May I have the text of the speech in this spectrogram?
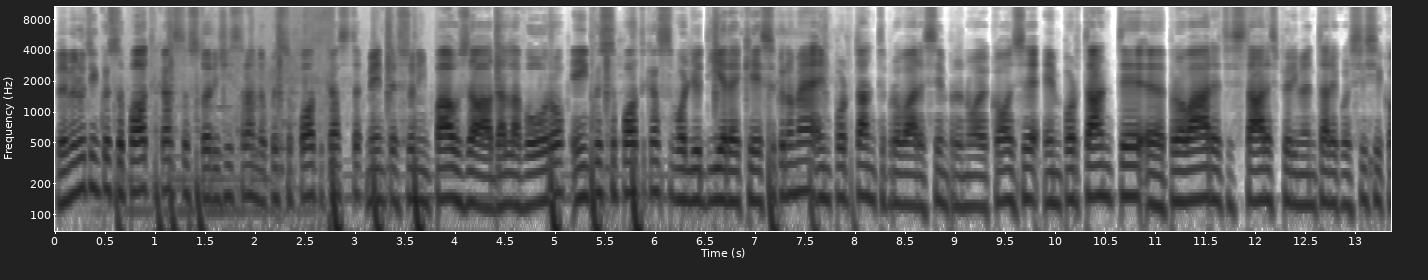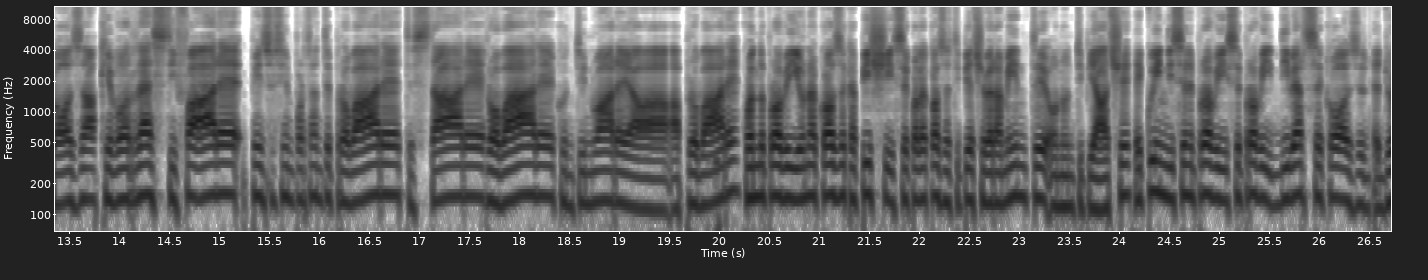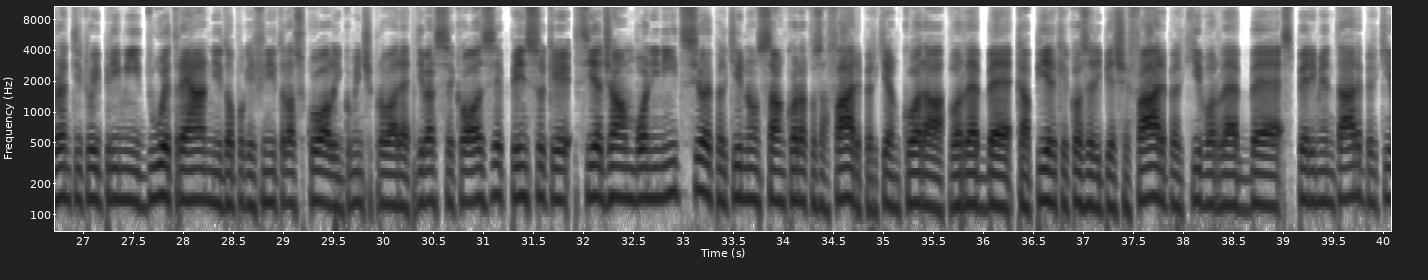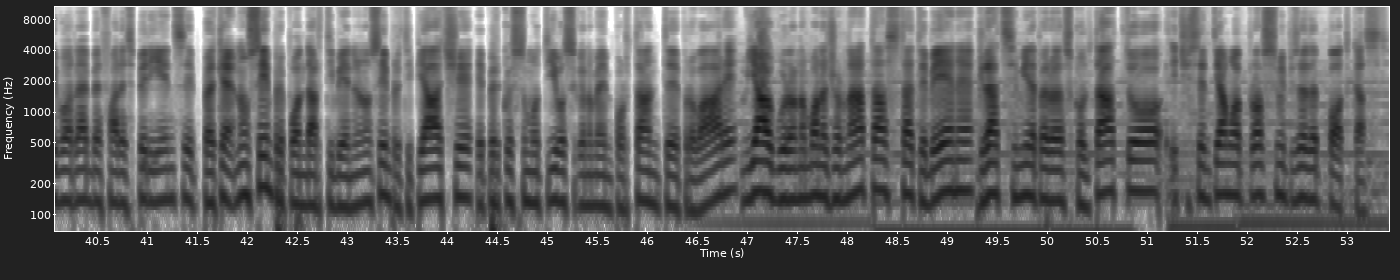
Benvenuti in questo podcast, sto registrando questo podcast mentre sono in pausa dal lavoro e in questo podcast voglio dire che secondo me è importante provare sempre nuove cose, è importante eh, provare, testare, sperimentare qualsiasi cosa che vorresti fare, penso sia importante provare, testare, provare, continuare a, a provare. Quando provi una cosa capisci se quella cosa ti piace veramente o non ti piace e quindi se ne provi, se provi diverse cose eh, durante i tuoi primi due o tre anni dopo che hai finito la scuola, incominci a provare diverse cose. Penso che sia già un buon inizio e per chi non sa ancora cosa fare, per chi ancora vorrebbe capire che cosa gli piace fare, per chi vorrebbe sperimentare, per chi vorrebbe fare esperienze, perché non sempre può andarti bene, non sempre ti piace e per questo motivo secondo me è importante provare. Vi auguro una buona giornata, state bene, grazie mille per aver ascoltato e ci sentiamo al prossimo episodio del podcast.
